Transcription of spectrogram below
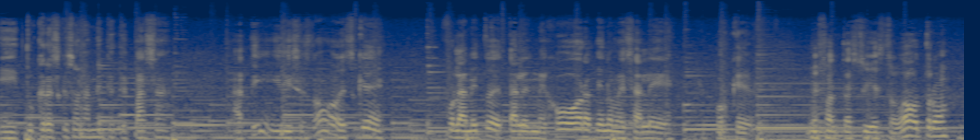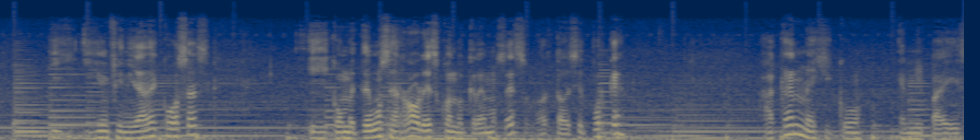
y tú crees que solamente te pasa a ti y dices, no, es que fulanito de tal es mejor, a mí no me sale porque me falta esto y esto otro, y, infinidad de cosas, y cometemos errores cuando creemos eso. Ahorita voy a decir por qué. Acá en México, en mi país,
